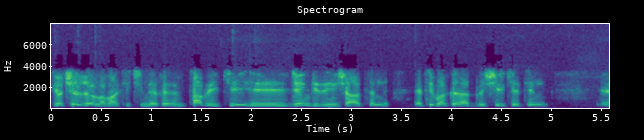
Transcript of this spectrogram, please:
göçe zorlamak için efendim. Tabii ki e, Cengiz İnşaat'ın Etibakır adlı şirketin e,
